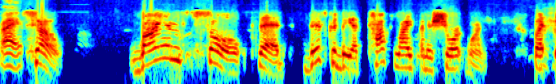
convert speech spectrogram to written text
Right. So, Ryan's soul said, This could be a tough life and a short one. But Mhm.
